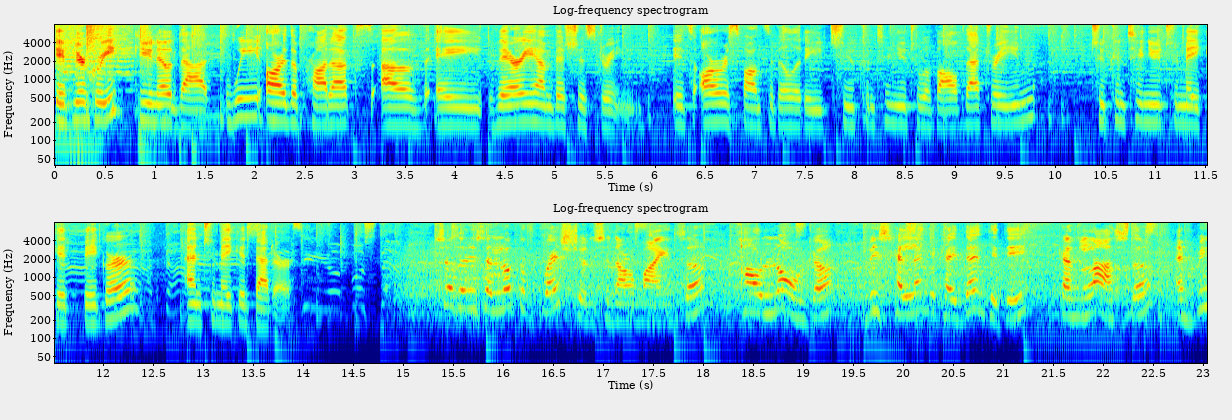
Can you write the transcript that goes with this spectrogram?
If you're Greek, you know that we are the products of a very ambitious dream. It's our responsibility to continue to evolve that dream, to continue to make it bigger, and to make it better. So there is a lot of questions in our minds. uh, how long uh, this Hellenic identity can last and be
